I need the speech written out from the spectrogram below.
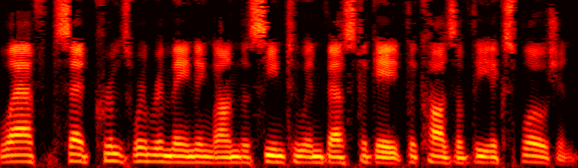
LAFD said crews were remaining on the scene to investigate the cause of the explosion.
